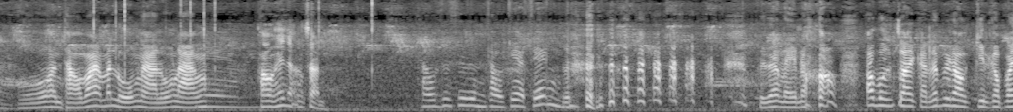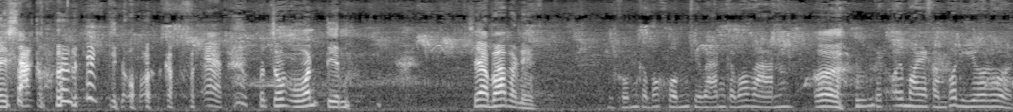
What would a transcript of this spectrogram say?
ล่ะโอ้หันเท่ามามันหลงหนาหลงหลังแม่นเท่าให้จังสั่นเท่าซื่อๆเท่าแก่เส้ง เป็นยังไงเนาะเอาเบิ่งจอยกันแล้วพี่น้องกินกับไปซักกินโอ๊ตกาแฟผสมโอวัลตินแซ่บบ้าบัดนี้ขมกับบ่ขมสิหวานกับบ่หวาน เออ เป็นอ้อยมอยคำพอดีโยโลด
